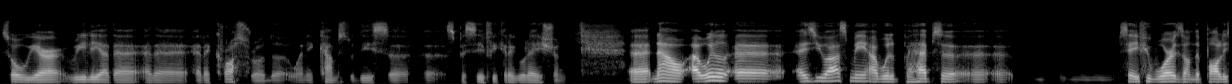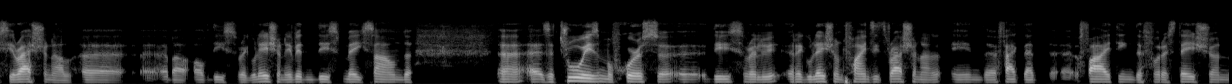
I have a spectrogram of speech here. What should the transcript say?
So we are really at a, at a, at a crossroad uh, when it comes to this uh, uh, specific regulation. Uh, now, I will, uh, as you asked me, I will perhaps uh, say a few words on the policy rationale about of this regulation. Even this may sound uh, as a truism, of course, uh, this re regulation finds its rationale in the fact that uh, fighting deforestation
